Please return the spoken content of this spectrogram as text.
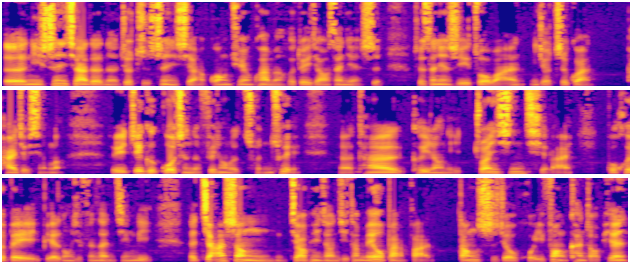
呃，你剩下的呢，就只剩下光圈、快门和对焦三件事。这三件事一做完，你就只管拍就行了。所以这个过程呢，非常的纯粹，呃，它可以让你专心起来，不会被别的东西分散精力。再加上胶片相机，它没有办法当时就回放看照片，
